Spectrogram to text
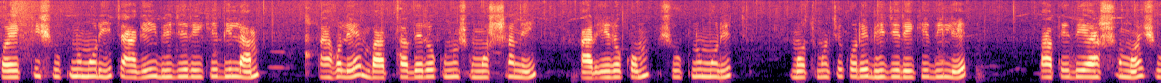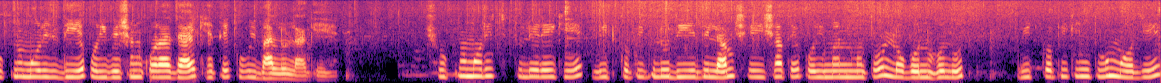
কয়েকটি শুকনো মরিচ আগেই ভেজে রেখে দিলাম, তাহলে বাচ্চাদেরও কোনো সমস্যা নেই। আর এরকম শুকনো মরিচ মচমচে করে ভেজে রেখে দিলে পাতে দেওয়ার সময় শুকনো মরিচ দিয়ে পরিবেশন করা যায়, খেতে খুবই ভালো লাগে। শুকনো মরিচ তুলে রেখে বিটকপিগুলো দিয়ে দিলাম, সেই সাথে পরিমাণ মতো লবণ, হলুদ। বিটকপি কিন্তু মজে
